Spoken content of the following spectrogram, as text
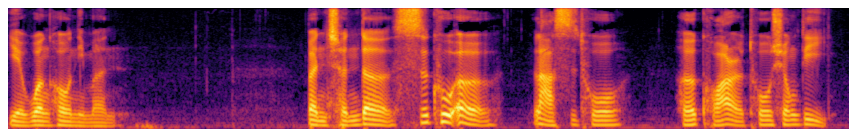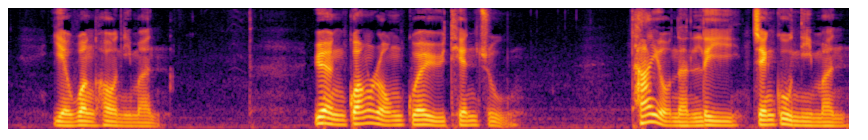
也问候你们，本城的斯库厄拉斯托和夸尔托兄弟也问候你们。愿光荣归于天主，他有能力兼顾你们，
